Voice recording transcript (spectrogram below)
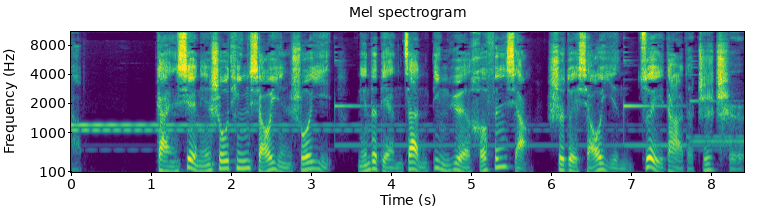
啊。感谢您收听小尹说艺，您的点赞、订阅和分享是对小尹最大的支持。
